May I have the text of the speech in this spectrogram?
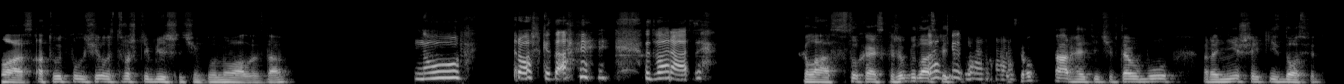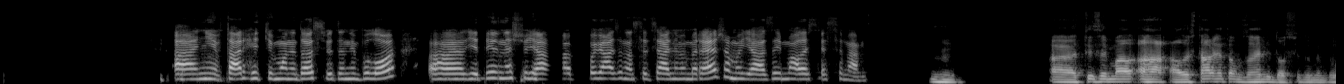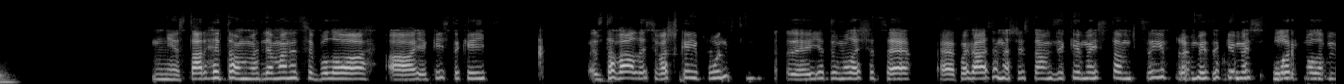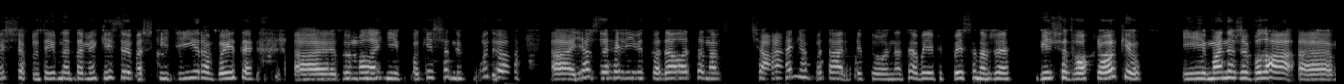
Клас. А тут вийшло трошки більше, ніж планувалось, так? Ну, трошки, так. В два рази. Клас. Слухай, скажи, будь ласка, Трошки в два рази. в таргеті, чи в тебе був раніше якийсь досвід? А, ні, в таргеті в мене досвіду не було. А, єдине, що я пов'язана з соціальними мережами, я займалася СММ. Угу. А, ти займала. Ага, але з таргетом взагалі досвіду не було. Ні, з таргетом для мене це було а, якийсь такий, здавалось, важкий пункт. Е, Я думала, що це е, пов'язано щось там з якимись там цифрами, з якимись формулами, що потрібно там якісь важкі дії робити. Думала, ні, поки що не буду. Я взагалі відкладала це навчання по таргету. На тебе я підписана вже більше двох років, і в мене вже була е,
